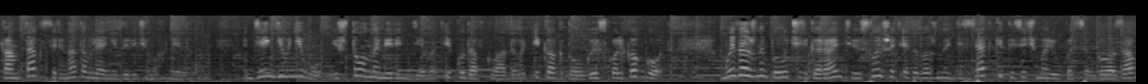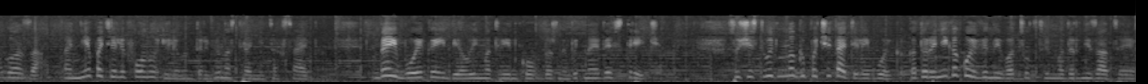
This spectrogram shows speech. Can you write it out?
контакт с Ренатом Леонидовичем Ахмедовым. Деньги у него, и что он намерен делать, и куда вкладывать, и как долго, и сколько в год. Мы должны получить гарантию, и слышать это должны десятки тысяч мариупольцев глаза в глаза, а не по телефону или в интервью на страницах сайта. Да и Бойко, и Белый, Матвинков должны быть на этой встрече. Существует много почитателей Бойко, которые никакой вины в отсутствии модернизации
